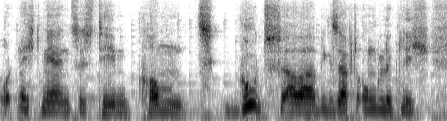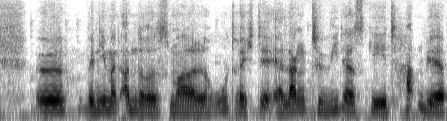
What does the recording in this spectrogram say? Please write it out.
und nicht mehr ins System kommt. Gut, aber wie gesagt, unglücklich, äh, wenn jemand anderes mal Root-Rechte erlangt. Wie das geht, hatten wir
